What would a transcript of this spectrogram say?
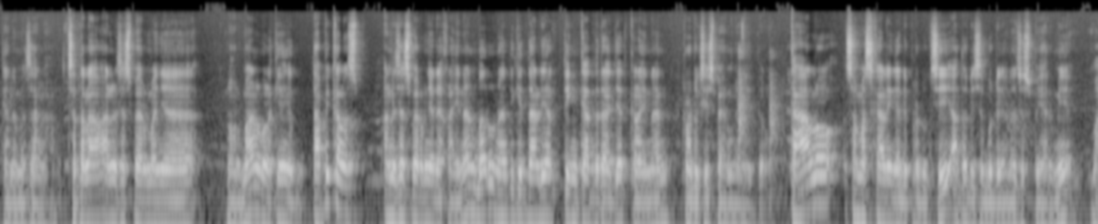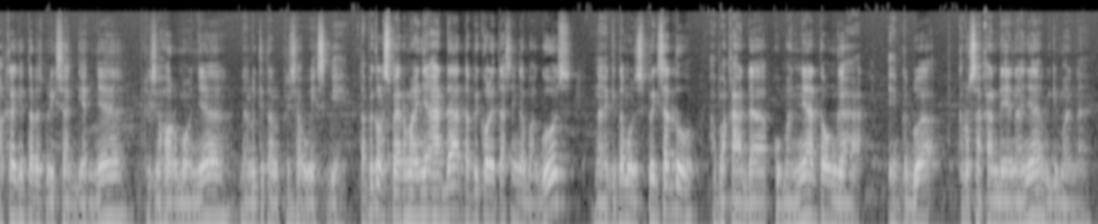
nggak ada masalah. Setelah analisa spermanya normal, laki tapi kalau analisa spermanya ada kelainan, baru nanti kita lihat tingkat derajat kelainan produksi sperma itu. Kalau sama sekali nggak diproduksi atau disebut dengan azoospermia, maka kita harus periksa gennya, periksa hormonnya, lalu kita periksa USG. Tapi kalau spermanya ada tapi kualitasnya nggak bagus, nah kita harus periksa tuh apakah ada kumannya atau enggak. Yang kedua, kerusakan DNA-nya bagaimana.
